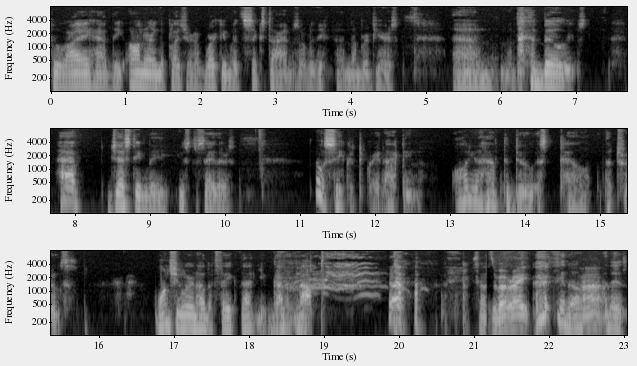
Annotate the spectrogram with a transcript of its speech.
who I had the honor and the pleasure of working with six times over the a number of years. And Bill half jestingly used to say, There's no secret to great acting. All you have to do is tell the truth. Once you learn how to fake that, you've got it knocked. Sounds about right. you know, Ah. it is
